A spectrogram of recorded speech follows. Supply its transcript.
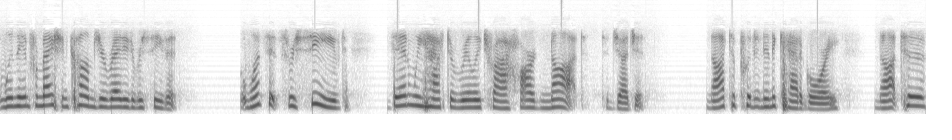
when the information comes, you're ready to receive it. But once it's received, then we have to really try hard not to judge it, not to put it in a category, not to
